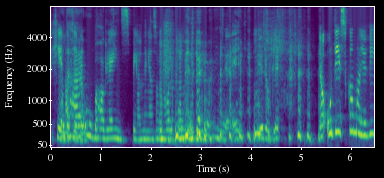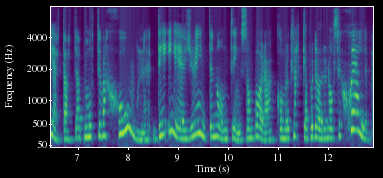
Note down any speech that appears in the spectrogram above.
hela Och det här tiden. obehagliga inspelningen som vi håller på med nu. det är roligt. Ja, och det ska man ju veta att, att motivation, det är ju inte någonting som bara kommer att knacka på dörren av sig själv.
